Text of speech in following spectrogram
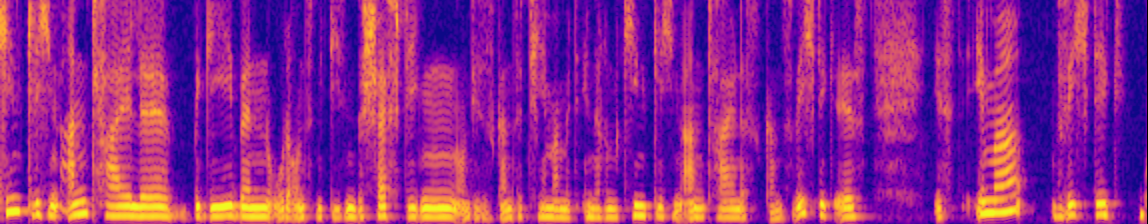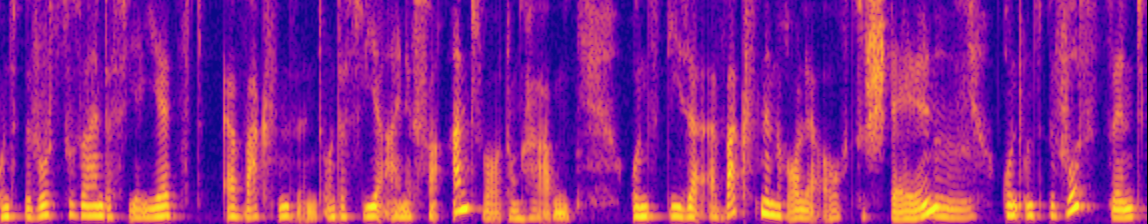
kindlichen Anteile begeben oder uns mit diesen beschäftigen. Und dieses ganze Thema mit inneren kindlichen Anteilen, das ganz wichtig ist, ist immer wichtig, uns bewusst zu sein, dass wir jetzt erwachsen sind und dass wir eine Verantwortung haben, uns dieser Erwachsenenrolle auch zu stellen und uns bewusst sind,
